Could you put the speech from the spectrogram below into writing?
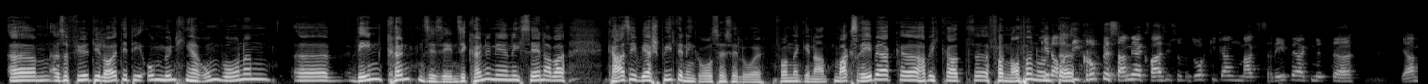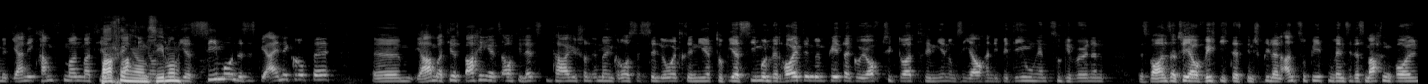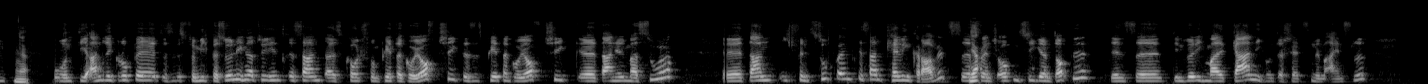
Ähm, also für die Leute, die um München herum wohnen, äh, wen könnten sie sehen? Sie können ihn ja nicht sehen, aber Kasi, wer spielt denn in Groß Hesselohe von den genannten? Max Rehberg äh, habe ich gerade äh, vernommen. Genau, und, äh, die Gruppe sind ja quasi schon durchgegangen. Max Rehberg mit der ja, mit Janik Kampfmann, Matthias Bachinger, Bachinger und Simon. Und Simon, das ist die eine Gruppe. Ähm, ja, Matthias Baching jetzt auch die letzten Tage schon immer ein großes Siloe trainiert. Tobias Simon wird heute mit Peter Gojovcik dort trainieren, um sich auch an die Bedingungen zu gewöhnen. Das war uns natürlich auch wichtig, das den Spielern anzubieten, wenn sie das machen wollen. Ja. Und die andere Gruppe, das ist für mich persönlich natürlich interessant, als Coach von Peter Gojovcik, das ist Peter Gojovcik, äh, Daniel Masur. Äh, dann, ich finde es super interessant, Kevin Krawitz, äh, ja. French Open-Sieger im Doppel. Das, äh, den würde ich mal gar nicht unterschätzen im Einzel.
